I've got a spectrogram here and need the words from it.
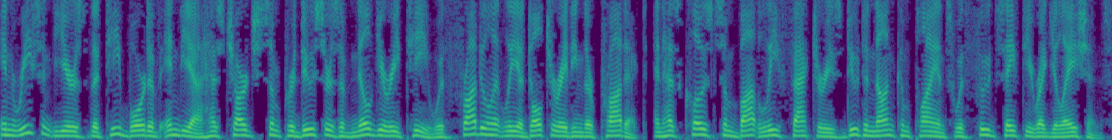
In recent years the Tea Board of India has charged some producers of Nilgiri tea with fraudulently adulterating their product, and has closed some bought leaf factories due to non-compliance with food safety regulations.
